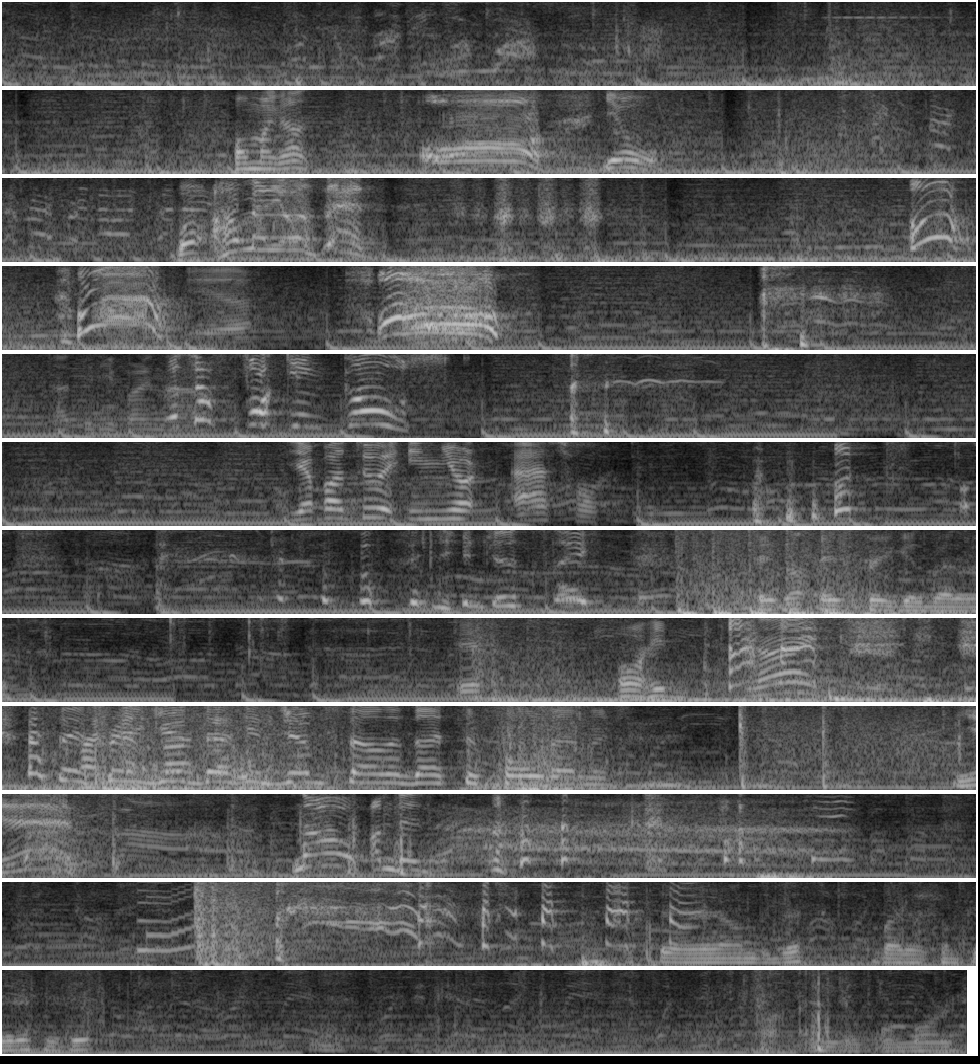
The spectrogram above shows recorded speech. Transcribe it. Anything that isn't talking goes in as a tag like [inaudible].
Oh my god. Oh! Yo! Well, how many was that? Oh! Oh! Yeah. Oh! [laughs] How did That's a fucking ghost! yeah, but do it in your asshole. What? [laughs] what did you just say? It's, not, it's pretty good, by the way. Yeah. Oh, he. [laughs] Nice! I said it's pretty good that he jumps down and dies to full damage. Yes! No, I'm dead. [laughs] Fuck's sake. it's uh, on the desk by the computer. You see it? Oh, I need one more.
